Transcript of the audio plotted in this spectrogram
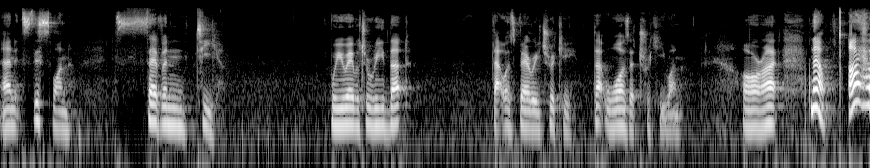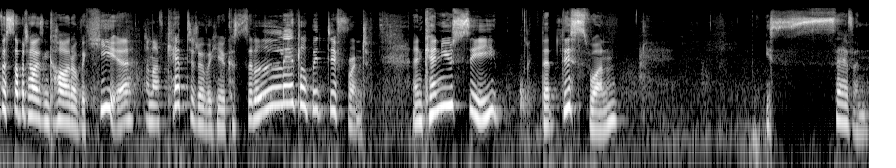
And it's this one, 70. Were you able to read that? That was very tricky. That was a tricky one. All right. Now, I have a subitizing card over here, and I've kept it over here because it's a little bit different. And can you see that this one seven.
